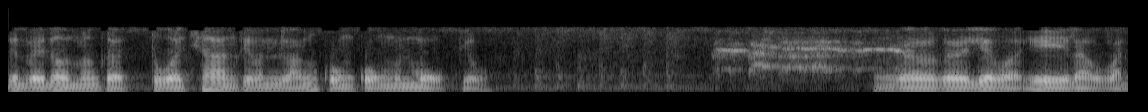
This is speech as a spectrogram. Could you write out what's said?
กันไปโน่นมันก็ตัวช่างที่มันหลังกงกงมันโมกอยู่เราก็เรียกว่า เอราวัน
